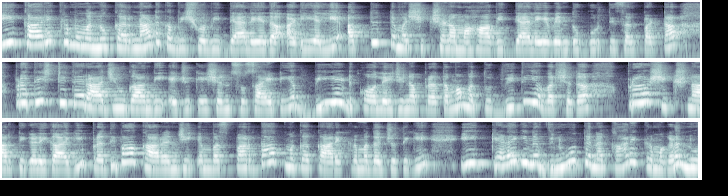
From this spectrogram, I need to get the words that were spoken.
ಈ ಕಾರ್ಯಕ್ರಮವನ್ನು ಕರ್ನಾಟಕ ವಿಶ್ವವಿದ್ಯಾಲಯದ ಅಡಿಯಲ್ಲಿ ಅತ್ಯುತ್ತಮ ಶಿಕ್ಷಣ ಮಹಾವಿದ್ಯಾಲಯವೆಂದು ಗುರುತಿಸಲ್ಪಟ್ಟ ಪ್ರತಿಷ್ಠಿತ ರಾಜೀವ್ ಗಾಂಧಿ ಎಜುಕೇಷನ್ ಸೊಸೈಟಿಯ ಬಿಎಡ್ ಕಾಲೇಜಿನ ಪ್ರಥಮ ಮತ್ತು ದ್ವಿತೀಯ ವರ್ಷದ ಪ್ರಶಿಕ್ಷಣಾರ್ಥಿಗಳಿಗಾಗಿ ಪ್ರತಿಭಾ ಕಾರಂಜಿ ಎಂಬ ಸ್ಪರ್ಧಾತ್ಮಕ ಕಾರ್ಯಕ್ರಮದ ಜೊತೆಗೆ ಈ ಕೆಳಗಿನ ವಿನೂತನ ಕಾರ್ಯಕ್ರಮಗಳನ್ನು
